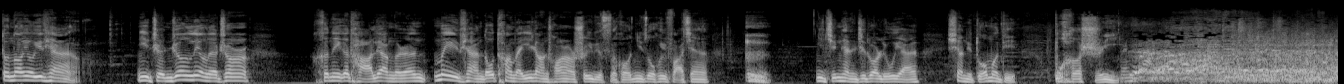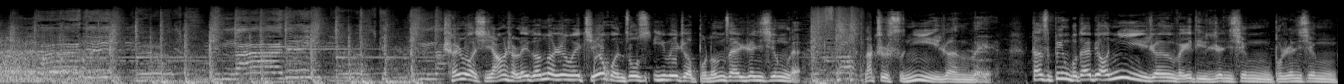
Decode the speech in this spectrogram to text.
等到有一天你真正领了证，和那个他两个人每天都躺在一张床上睡的时候，你就会发现，你今天的这段留言显得多么的不合时宜。”陈若曦阳说：“雷哥，我认为结婚就是意味着不能再任性了，那只是你认为但是并不代表你认为的任性不任性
